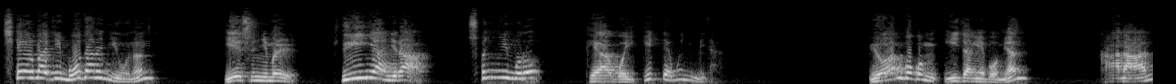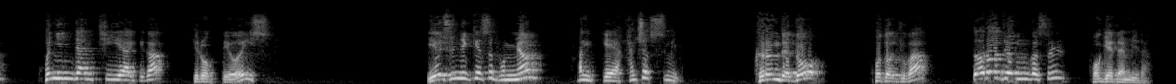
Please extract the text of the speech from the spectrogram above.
체험하지 못하는 이유는 예수님을 주인이 아니라 손님으로 대하고 있기 때문입니다. 요한복음 2장에 보면 가나안 혼인잔치 이야기가 기록되어 있습니다. 예수님께서 분명 함께 하셨습니다. 그런데도 포도주가 있는 것을 보게 됩니다.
